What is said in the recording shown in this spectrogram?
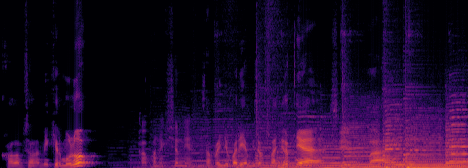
kalau misalnya mikir mulu Kapan actionnya? sampai jumpa di episode selanjutnya See you. bye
